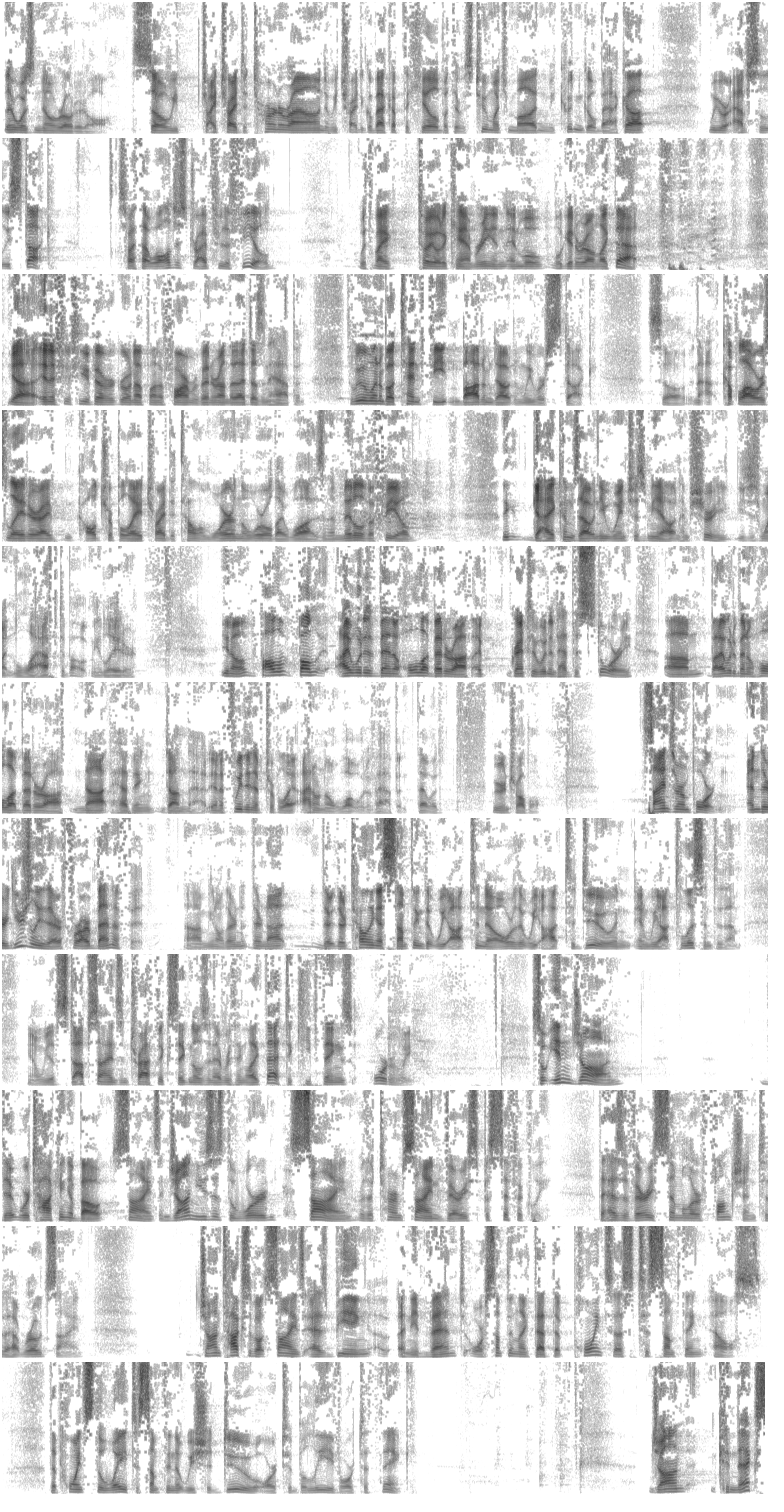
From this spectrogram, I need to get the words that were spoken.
There was no road at all. So we, I tried to turn around and we tried to go back up the hill, but there was too much mud and we couldn't go back up. We were absolutely stuck. So I thought, well, I'll just drive through the field with my Toyota Camry and, and we'll, we'll get around like that. yeah, and if, if you've ever grown up on a farm or been around there, that doesn't happen. So we went about 10 feet and bottomed out and we were stuck. So a couple hours later, I called AAA, tried to tell them where in the world I was in the middle of a field. The guy comes out and he winches me out, and I'm sure he, he just went and laughed about me later. You know, follow, follow, I would have been a whole lot better off. I, granted, I wouldn't have had this story, um, but I would have been a whole lot better off not having done that. And if we didn't have AAA, I don't know what would have happened. That would, we were in trouble. Signs are important, and they're usually there for our benefit. Um, you know, they're, they're not they're, they're, telling us something that we ought to know or that we ought to do, and, and we ought to listen to them. You know, we have stop signs and traffic signals and everything like that to keep things orderly. So in John, that we're talking about signs, and John uses the word sign or the term sign very specifically. That has a very similar function to that road sign. John talks about signs as being an event or something like that that points us to something else that points the way to something that we should do or to believe or to think. John connects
